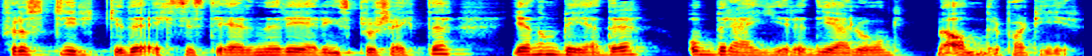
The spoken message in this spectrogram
for å styrke det eksisterende regjeringsprosjektet gjennom bedre og breiere dialog med andre partier.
